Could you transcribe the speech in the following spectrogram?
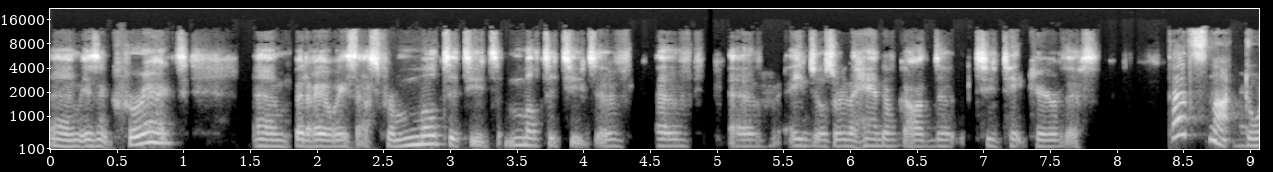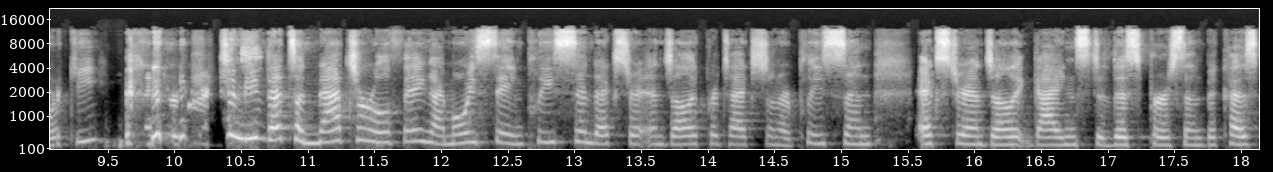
um, isn't correct. Um, but I always ask for multitudes, multitudes of, of, of angels or the hand of God to, to take care of this. That's not dorky. to me, that's a natural thing. I'm always saying, please send extra angelic protection or please send extra angelic guidance to this person because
